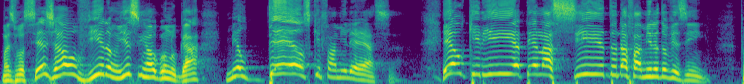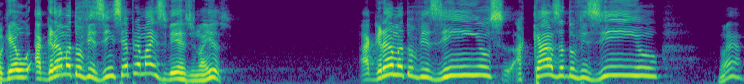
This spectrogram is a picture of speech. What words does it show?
Mas vocês já ouviram isso em algum lugar? Meu Deus, que família é essa? Eu queria ter nascido na família do vizinho. Porque a grama do vizinho sempre é mais verde, não é isso? A grama do vizinho, a casa do vizinho, não é?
